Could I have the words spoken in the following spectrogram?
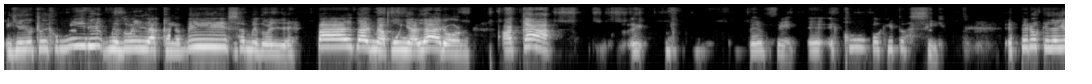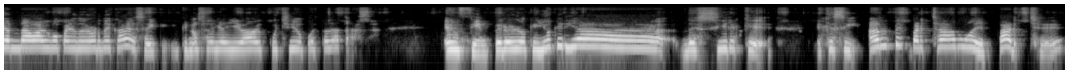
Y el otro dijo, mire, me duele la cabeza, me duele la espalda, y me apuñalaron, acá. Eh, en fin, eh, es como un poquito así. Espero que le hayan dado algo para el dolor de cabeza y que no se haya llevado el cuchillo puesto a la casa. En fin, pero lo que yo quería decir es que, es que si antes parchábamos el parche,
